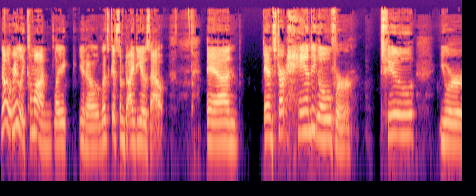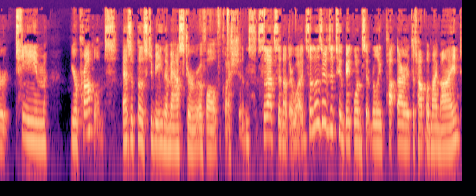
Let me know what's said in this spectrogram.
no, really, come on. Like, you know, let's get some ideas out and, and start handing over to your team your problems as opposed to being the master of all the questions. So that's another one. So those are the two big ones that really are at the top of my mind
